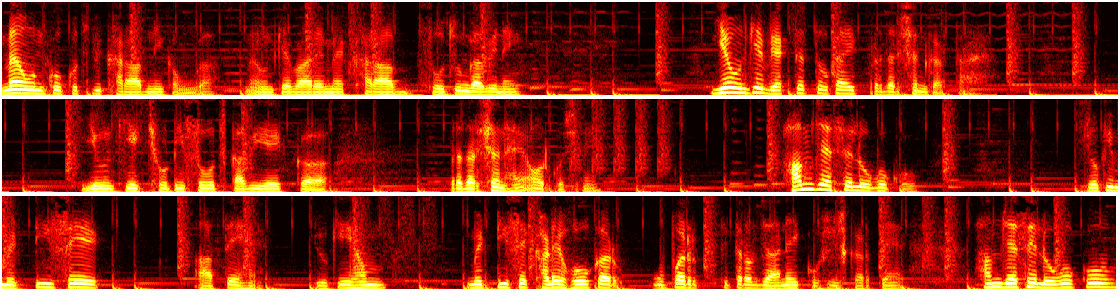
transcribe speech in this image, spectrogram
मैं उनको कुछ भी ख़राब नहीं कहूँगा। मैं उनके बारे में ख़राब सोचूँगा भी नहीं। ये उनके व्यक्तित्व का एक प्रदर्शन करता है। ये उनकी एक छोटी सोच का भी एक, प्रदर्शन है और कुछ नहीं। हम जैसे लोगों को जो कि मिट्टी से आते हैं, जो कि हम मिट्टी से खड़े होकर ऊपर की तरफ़ जाने की कोशिश करते हैं। हम जैसे लोगों को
